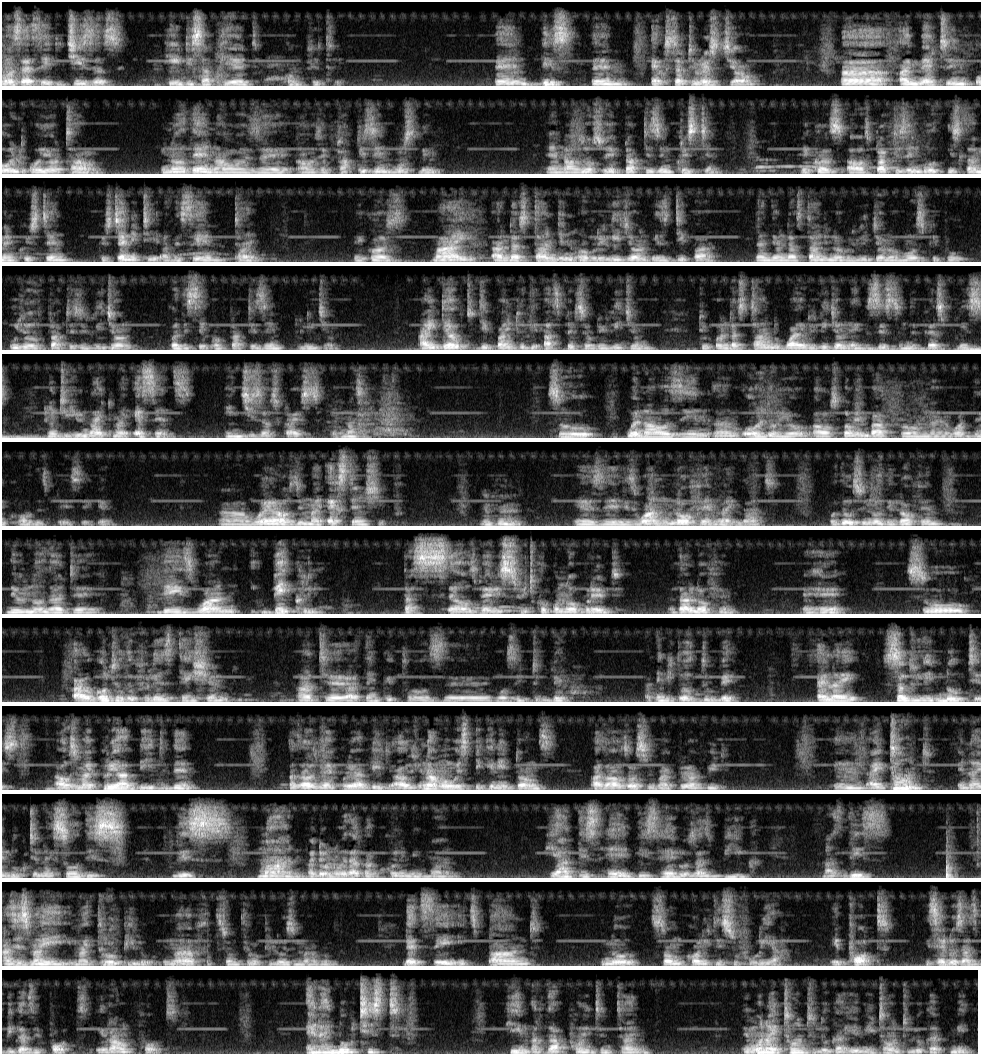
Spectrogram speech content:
Once I said Jesus, he disappeared completely. And this um, extraterrestrial uh, I met in Old Oyo town. You know, then I was a, I was a practicing Muslim, and I was also a practicing Christian, because I was practicing both Islam and Christian Christianity at the same time, because my understanding of religion is deeper than the understanding of religion of most people who just practice religion for the sake of practicing religion. I delved deeper into the aspects of religion to understand why religion exists in the first place and to unite my essence in Jesus Christ of Nazareth. So when I was in um, Old Oyo, I was coming back from uh, what they call this place again, uh, where I was doing my externship. Mm-hmm. Is is one law firm like that. For those who know the law firm, they will know that uh, there is one bakery that sells very sweet coconut bread at that law firm. Uh-huh. So I'll go to the filling station at uh, I think it was uh, was it Dubai? I think it was Dubai, and I suddenly noticed I was my prayer bead then. As I was my prayer bead, I was you know I'm always speaking in tongues. As I was just with my prayer bead, and I turned and I looked and I saw this this man. I don't know whether I can call him a man. He had this head. This head was as big as this. As this my my throw pillow. You know I have some throw pillows in my room. Let's say it's pound you know, some call it a sufuria, a pot. His head was as big as a pot, a round pot. And I noticed him at that point in time. And when I turned to look at him, he turned to look at me.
